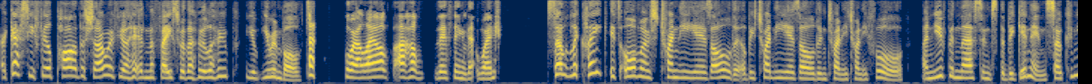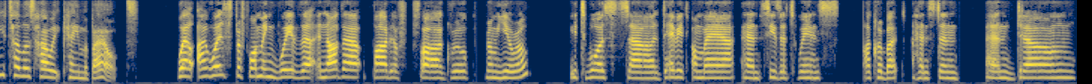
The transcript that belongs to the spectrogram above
I guess you feel part of the show if you're hit in the face with a hula hoop. You, you're involved. Well, I hope I hope they think that way. So Le Clique is almost 20 years old. It'll be 20 years old in 2024. And you've been there since the beginning. So can you tell us how it came about? Well, I was performing with uh, another part of a group from Europe. It was uh, David Omer and Caesar Twins, Acrobat Henston. And um,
